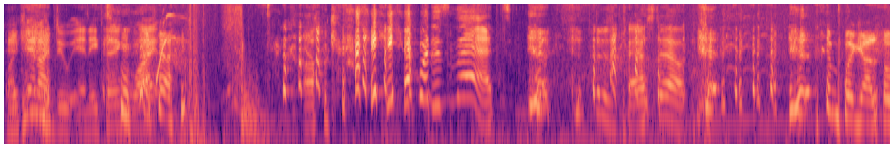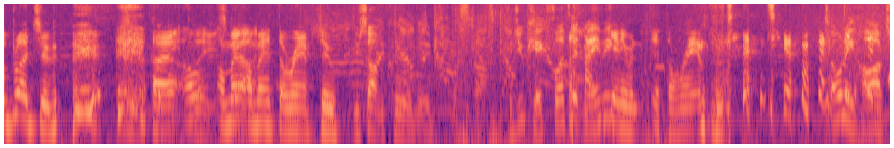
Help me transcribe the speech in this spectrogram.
Why can't I do anything? Why? Okay. what is that? I just passed out. Oh Boy got low blood sugar. Alright, I'm, please, I'm, gonna, I'm gonna hit the ramp too. Do something cool, dude. Could you kickflip it, maybe? I can't even hit the ramp. Tony Hawk's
